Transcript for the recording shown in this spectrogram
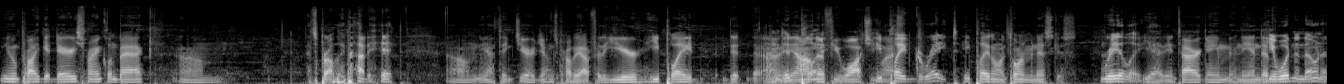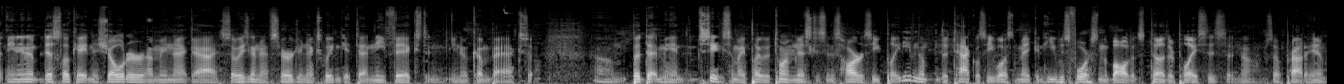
you know, probably get Darius Franklin back. Um, that's probably about it. Um, yeah, I think Jared Young's probably out for the year. He played. I, mean, I don't play. know if you watch him. He played great. He played on a torn meniscus. Really? Yeah, the entire game, and he ended up. You wouldn't have known it. He ended up dislocating his shoulder. I mean, that guy. So he's going to have surgery next week and get that knee fixed, and you know, come back. So um, but that man, seeing somebody play with a torn meniscus and as hard as he played, even the, the tackles he wasn't making, he was forcing the ball to, to other places, and uh, I'm so proud of him.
